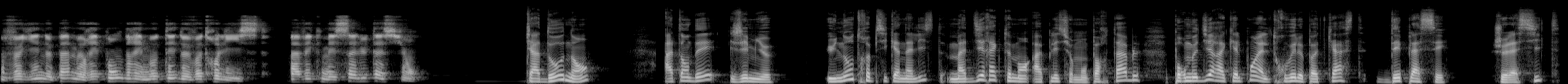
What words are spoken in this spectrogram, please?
Veuillez ne pas me répondre et m'ôter de votre liste. Avec mes salutations. Cadeau, non? Attendez, j'ai mieux. Une autre psychanalyste m'a directement appelé sur mon portable pour me dire à quel point elle trouvait le podcast déplacé. Je la cite,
